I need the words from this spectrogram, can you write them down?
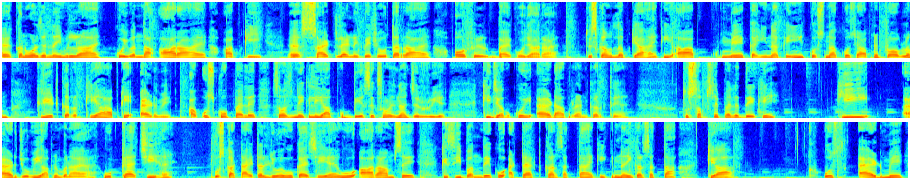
कन्वर्जन नहीं मिल रहा है, कोई बंदा आ रहा है, आपकी साइट लैंडिंग पेज पे उतर रहा है और फिर बैक हो जा रहा है। तो इसका मतलब क्या है कि आप में कहीं ना कहीं कुछ ना कुछ आपने प्रॉब्लम क्रिएट कर रखी है आपके ऐड में। अब उसको पहले समझने के लिए आपको बेसिक समझना ज़रूरी है कि जब कोई ऐड आप रन करते हैं तो सबसे पहले देखें कि ऐड जो भी आपने बनाया है, वो कैची है। उसका टाइटल जो है वो कैसी है। वो आराम से किसी बंदे को अट्रैक्ट कर सकता है कि नहीं कर सकता। क्या उस एड में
